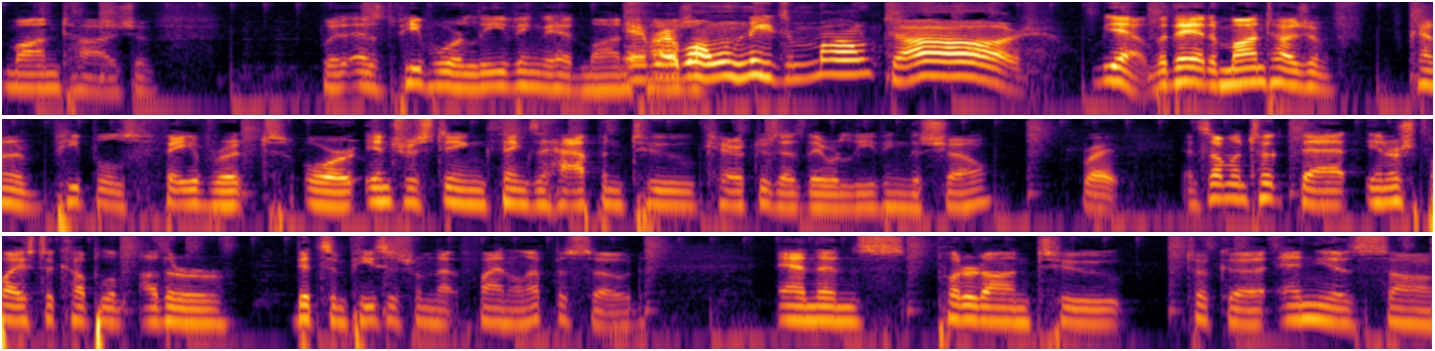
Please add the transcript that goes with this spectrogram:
montage of. As people were leaving, they had montage. of- Everyone needs a montage. yeah, but they had a montage of kind of people's favorite or interesting things that happened to characters as they were leaving the show. Right. And someone took that, interspliced a couple of other bits and pieces from that final episode, and then put it on to took uh, Enya's song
